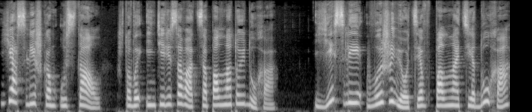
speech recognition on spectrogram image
«Я слишком устал, чтобы интересоваться полнотой Духа». Если вы живете в полноте Духа,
